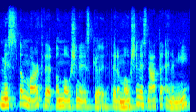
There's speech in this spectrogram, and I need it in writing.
missed the mark that emotion is good, that emotion is not the enemy,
